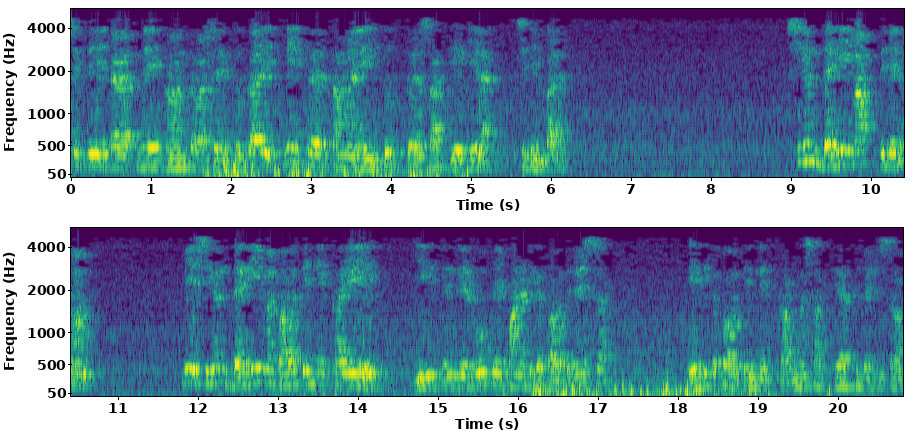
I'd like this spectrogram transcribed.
සිතේ පැවැත්මේ කාන්ත වශයෙන් දුකයි මේක තමයි දුක්ඛ සත්‍ය කියලා සිතින් බලන්න. සියම් දැනීමක් තිබෙනවා මේ සියම් දැනීම පවතින්නේ කයේ ජීවිතේ රූපේ පණ ටික පවතින නිසා ඒ ටික පවතින්නේ කර්ම ශක්තියක් තිබෙන නිසා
